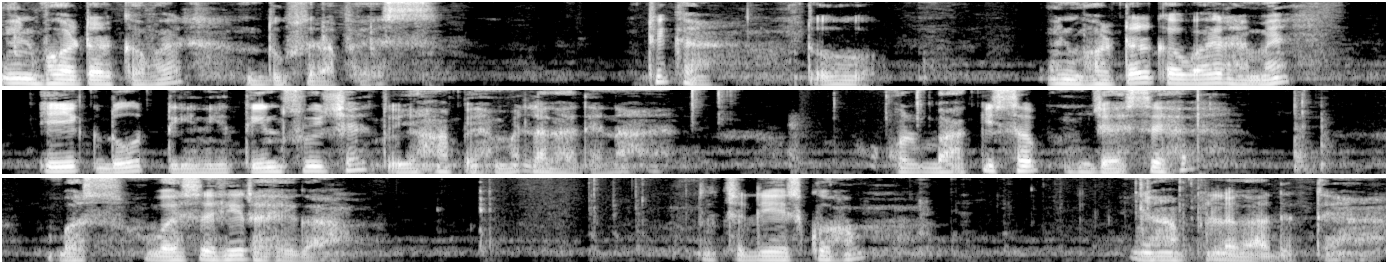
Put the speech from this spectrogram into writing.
इन्वर्टर कवर दूसरा फेस। ठीक है तो इन्वर्टर का वायर हमें एक, दो, तीन, ये तीन स्विच है तो यहाँ पे हमें लगा देना है। और बाकी सब जैसे है, बस वैसे ही रहेगा। तो चलिए इसको हम यहाँ पे लगा देते हैं।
